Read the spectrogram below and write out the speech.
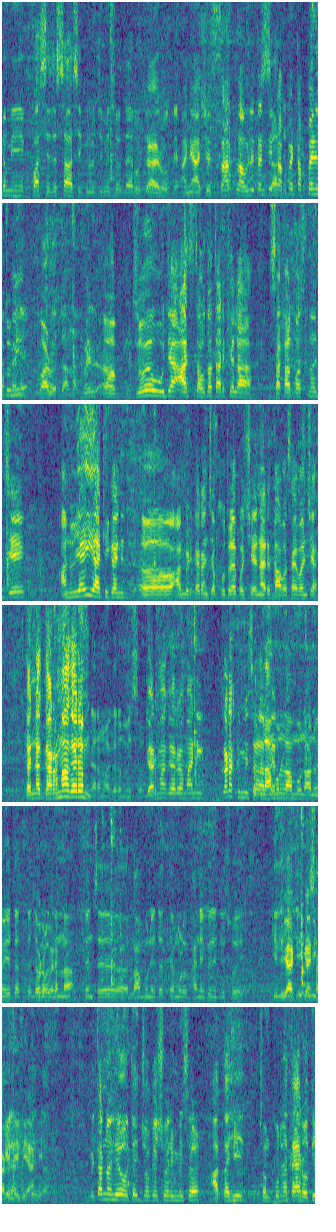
कमी एक पाचशे ते सहाशे किलोची मिसळ तयार होते. तयार होते. आणि असे सात लावलेत आणि ते टप्प्याटप्प्याने तुम्ही टप्प्याने वाढवत जाणार. म्हणजे, अ, जो उद्या आज चौदा तारखेला सकाळपासून जे अनुयायी या ठिकाणी अ, आंबेडकरांच्या पुतळ्यापाशी येणार आहेत बाबासाहेबांच्या त्यांना गरमागरम. गरमागरम मिसळ. गरमागरम आणि कडक मिसळ लांबून आपल्याला लांबून आणून येतात. बरोबर त्याच्यामुळे आहे. त्यांना त्यांचे लांबून येतात. त्यामुळे खाण्यापिण्याची सोय केली या जाते. ठिकाणी सगळ्यांना केलेली आहे. जाते. मित्रांनो हे होते जोगेश्वरी मिसळ. आता ही संपूर्ण तयार होती.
